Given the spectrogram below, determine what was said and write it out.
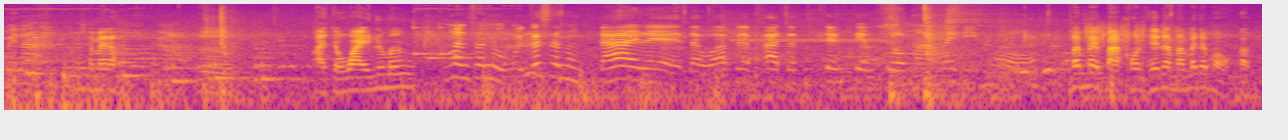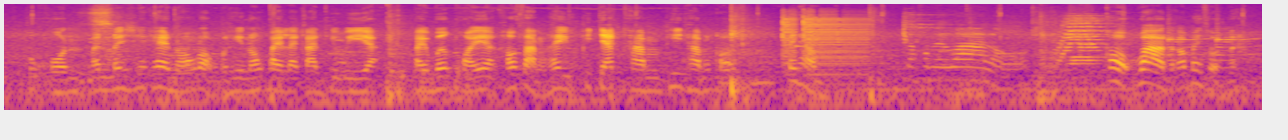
ไม่น่าใช่ไหมล่ะเอออาจจะไวด้วยมึงมันสนุกมันก็สนุกได้เลยแต่ว่าแบบอาจจะยังเตรียมตัวมาไม่ดีพอมันไม่ปากคอนเทนต์อะมันไม่ได้บอกกับทุกคน มันไม่ใช่แค่น้องหรอกบางทีน้องไปรายการทีวีอะไปเบิร์กพอยต์อะเขาสั่งให้พี่แจ็คทำพี่ทำก็ไม่ทำแล้วเขาไม่ว่าหรอ ก็ว่าแต่ก็ไม่สนนะใ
